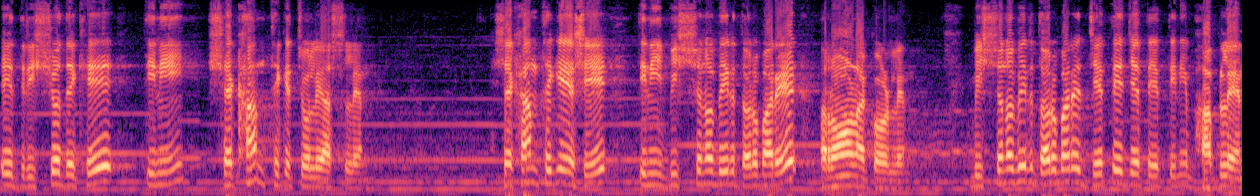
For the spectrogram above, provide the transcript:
এই দৃশ্য দেখে তিনি সেখান থেকে চলে আসলেন। সেখান থেকে এসে তিনি বিশ্বনবীর দরবারে রওনা করলেন। বিশ্বনবীর দরবারে যেতে যেতে তিনি ভাবলেন,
